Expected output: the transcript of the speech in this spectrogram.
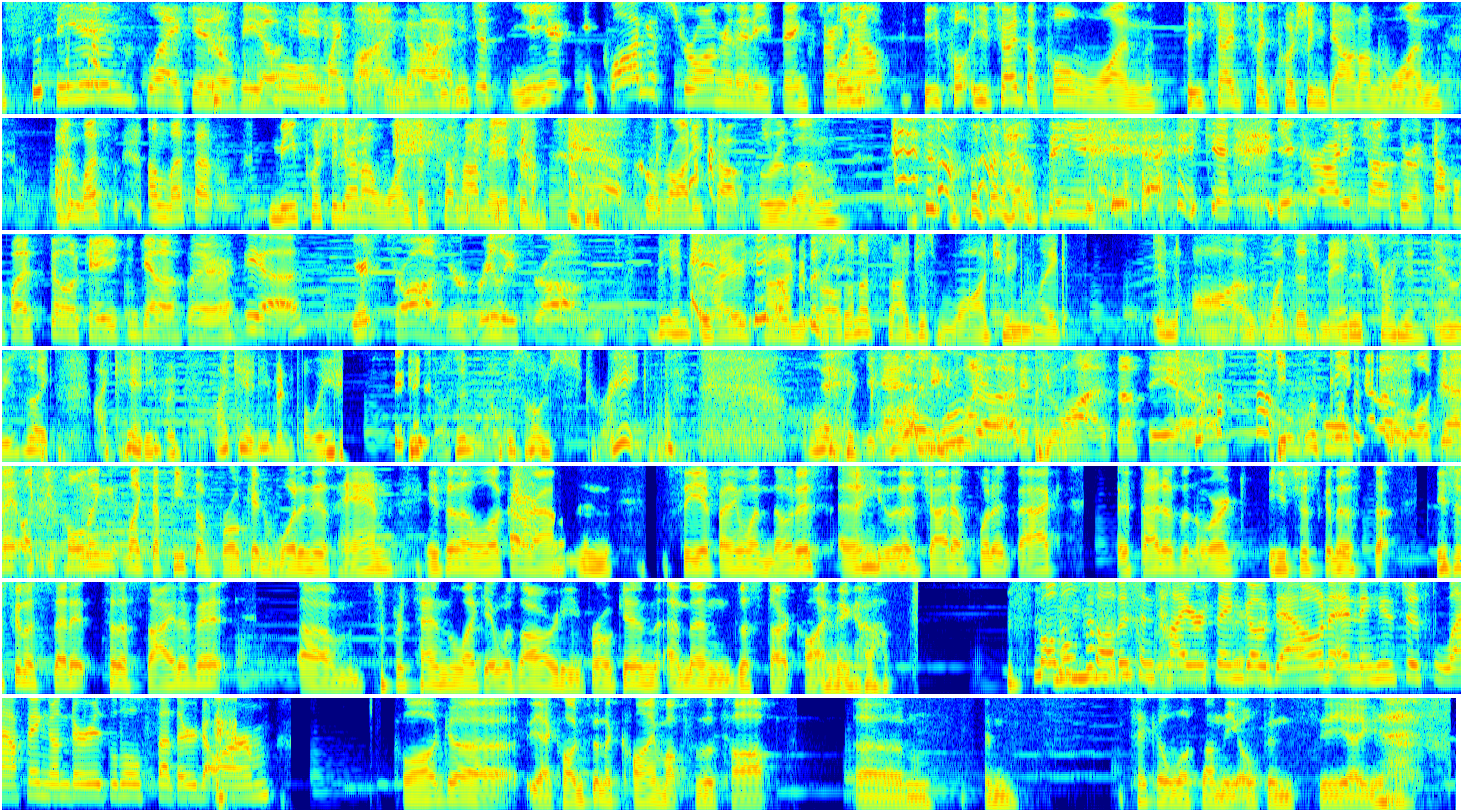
seems like it'll be Oh okay my to climb. fucking You know, God. you just you, you Clog is stronger than he thinks right Well, he- now. He pull, he tried to pull one. He tried like pushing down on one. Unless unless that me pushing down on one just somehow managed to karate chop through them. I'll say you you, can, you karate chop through a couple, but it's still okay. You can get up there. Yeah. You're strong. You're really strong. The entire time, he crawls on the side just watching, like, in awe of what this man is trying to do. He's like, I can't even, I can't even believe he doesn't know his own strength. Oh my you guys god. can climb up if you want. It's up to you. He's gonna like kind of look at it like he's holding like the piece of broken wood in his hand. He's gonna look around and see if anyone noticed, and he's gonna try to put it back. If that doesn't work, he's just gonna st- he's just gonna set it to the side of it um, to pretend like it was already broken, and then just start climbing up. Bubbles saw this entire thing go down and he's just laughing under his little feathered arm. Clog, uh, yeah, Clog's gonna climb up to the top, um, and take a look on the open sea, I guess.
